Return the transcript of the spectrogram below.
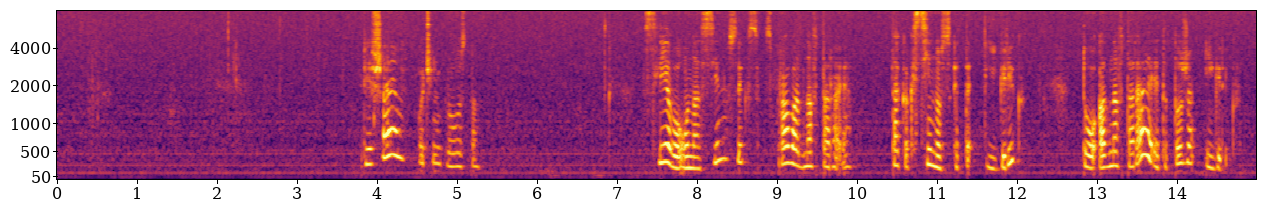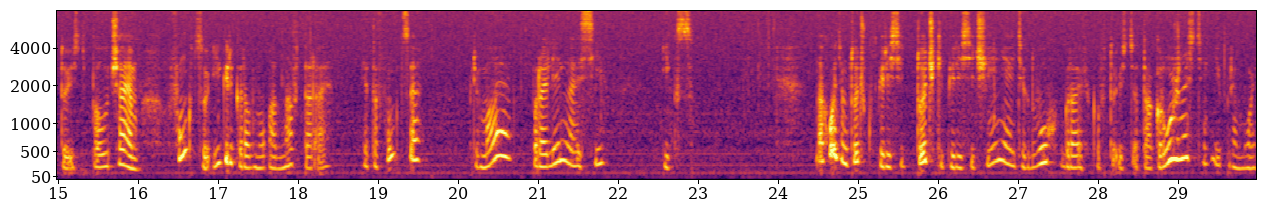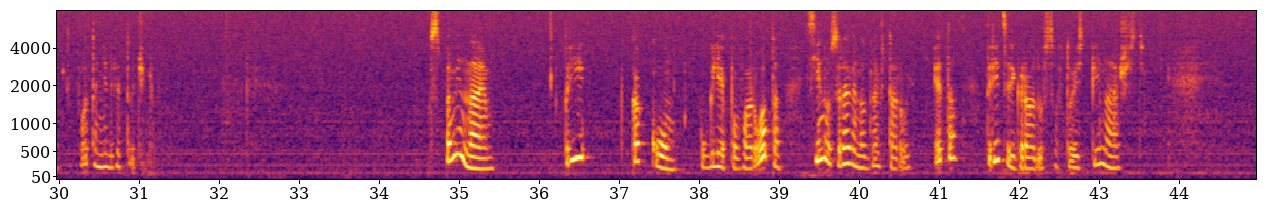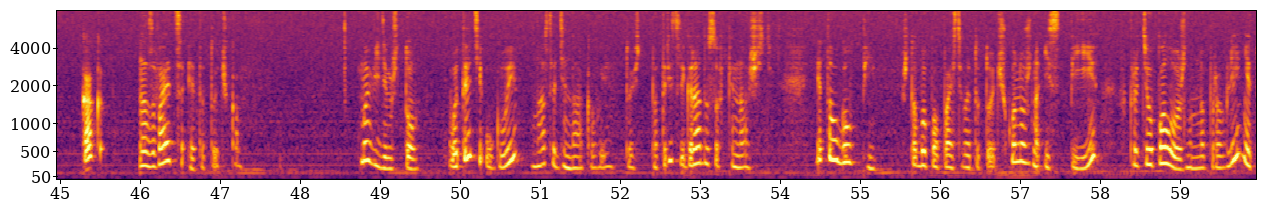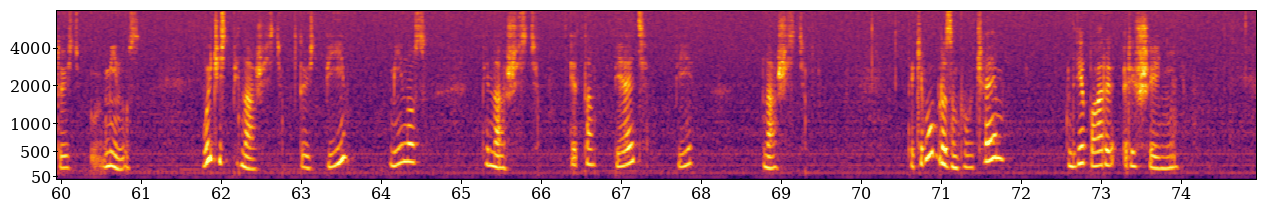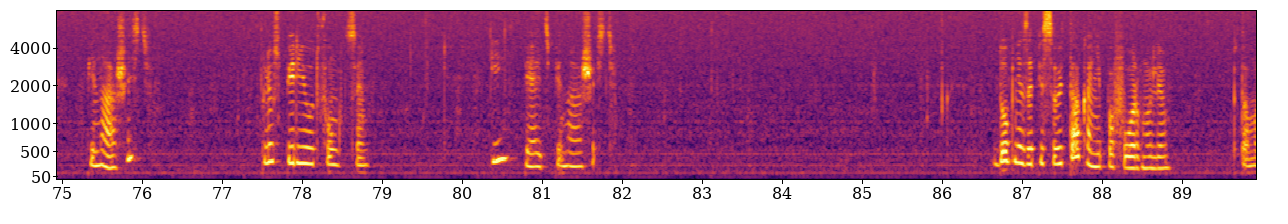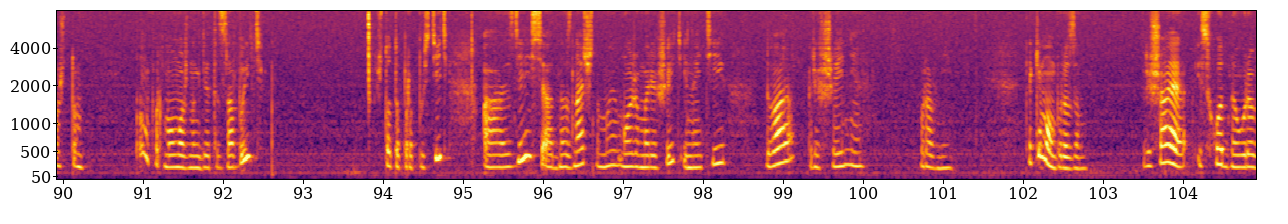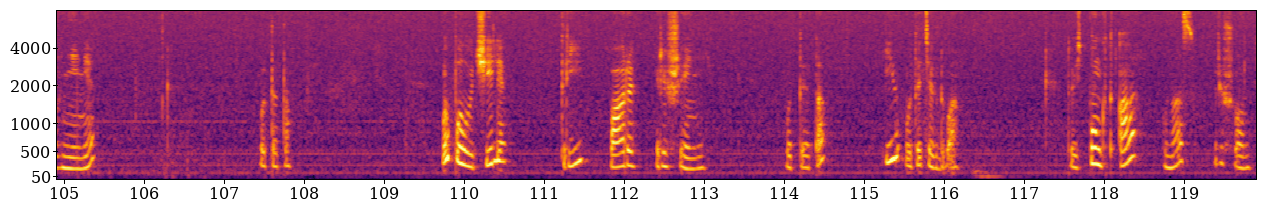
Решаем очень просто. Слева у нас синус x, справа 1 вторая. Так как синус это y, то 1 вторая это тоже y. То есть получаем функцию y равно 1 вторая. Эта функция прямая параллельная оси x. Находим точку пересе... точки пересечения этих двух графиков, то есть это окружности и прямой. Вот они две точки. Вспоминаем, при каком угле поворота синус равен 1 второй. Это 30 градусов, то есть π на 6. Как называется эта точка? Мы видим, что вот эти углы у нас одинаковые, то есть по 30 градусов π на 6. Это угол π. Чтобы попасть в эту точку, нужно из π в противоположном направлении, то есть минус, вычесть π на 6. То есть π минус π на 6. Это 5 π на 6. Таким образом, получаем две пары решений. π на 6 плюс период функции и 5 π на 6. Удобнее записывать так, а не по формуле, потому что ну, формулу можно где-то забыть, что-то пропустить, а здесь однозначно мы можем решить и найти два решения уравнений. Таким образом, решая исходное уравнение, вот это, мы получили три пары решений. Вот это и вот этих два. То есть пункт А у нас решен.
